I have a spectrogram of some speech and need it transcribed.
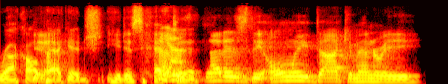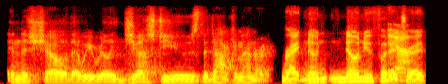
rock hall yeah. package. He just had that to. Is, that is the only documentary in the show that we really just used the documentary. Right. No, no new footage. Yeah. Right.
